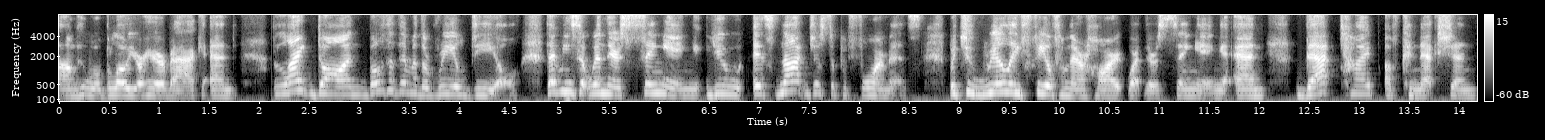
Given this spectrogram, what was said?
um, who will blow your hair back. And like Dawn, both of them are the real deal. That means that when they're singing, you it's not just a performance, but you really feel from their heart what they're singing. And that type of connection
